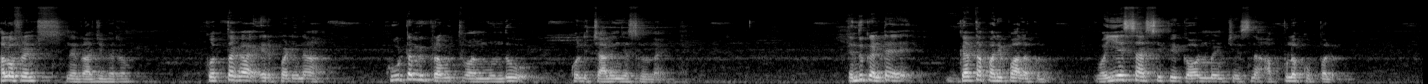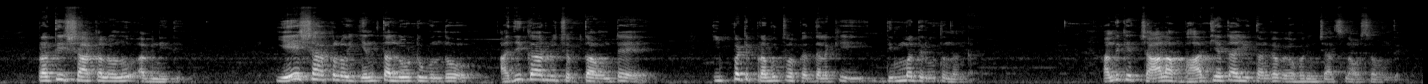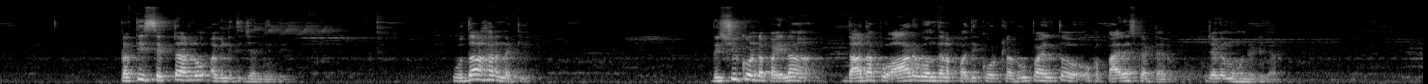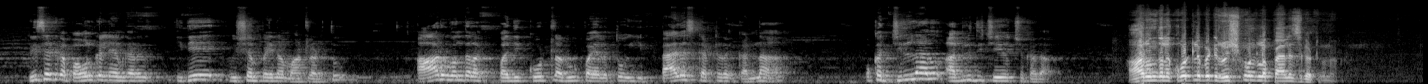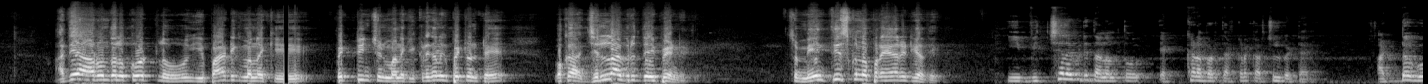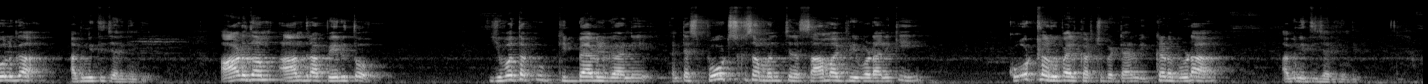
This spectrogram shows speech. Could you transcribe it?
Hello friends నేను రాజీవ్ కొత్తగా ఏర్పడిన కూటమి ప్రభుత్వం ముందు కొన్ని ఛాలెంజెస్లు ఉన్నాయి. ఎందుకంటే గత పరిపాలకులు వైఎస్ఆర్సీపీ గవర్నమెంట్ చేసిన అప్పుల కుప్పలు ప్రతి శాఖలోనూ అవినీతి. ఏ శాఖలో ఎంత లోటు ఉందో అధికారులు చెప్తా ఉంటే ఇప్పటి ప్రభుత్వ పెద్దలకి దిమ్మ తిరుగుతుందంట. అందుకే చాలా బాధ్యతాయుతంగా వ్యవహరించాల్సిన అవసరం ఉంది. ప్రతి సెక్టార్లో అవినీతి జరిగింది. ఉదాహరణకి రిషికొండ పైన దాదాపు ఆరు వందల పది కోట్ల రూపాయలతో ఒక ప్యాలెస్ కట్టారు జగన్మోహన్ రెడ్డి గారు. రీసెంట్గా పవన్ కళ్యాణ్ గారు ఇదే విషయం పైన మాట్లాడుతూ ఆరు వందల పది కోట్ల రూపాయలతో ఈ ప్యాలెస్ కట్టడం కన్నా ఒక జిల్లాను అభివృద్ధి చేయొచ్చు కదా. ఆరు వందల కోట్లు పెట్టి ఋషికొండలో ప్యాలెస్ కట్టుకున్నారు. అదే ఆరు వందల కోట్లు ఈ పాటికి మనకి పెట్టించు మనకి ఇక్కడ కనుక పెట్టుంటే ఒక జిల్లా అభివృద్ధి అయిపోయింది సో మేము తీసుకున్న ప్రయారిటీ అది. ఈ విచ్చలవిడితనంతో ఎక్కడ పడితే అక్కడ ఖర్చులు పెట్టారు. అడ్డగోలుగా అవినీతి జరిగింది. ఆడుదాం ఆంధ్ర పేరుతో యువతకు కిడ్ బ్యాగులు కానీ అంటే స్పోర్ట్స్కు సంబంధించిన సామాగ్రి ఇవ్వడానికి కోట్ల రూపాయలు ఖర్చు పెట్టారు. ఇక్కడ కూడా అవినీతి జరిగింది.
